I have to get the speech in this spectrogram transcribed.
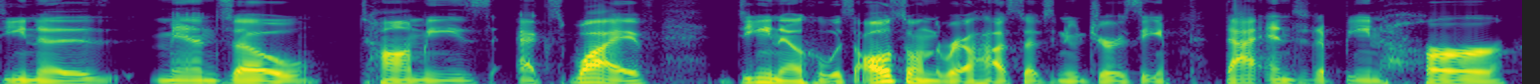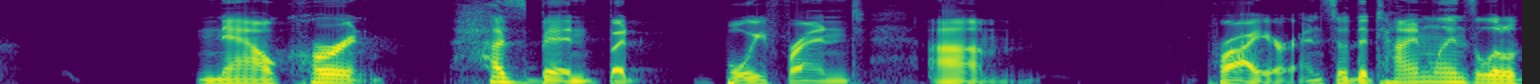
Dina Manzo Tommy's ex wife, Dina, who was also on The Real Housewives of New Jersey, that ended up being her now current husband, but boyfriend um, prior. And so the timeline's a little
